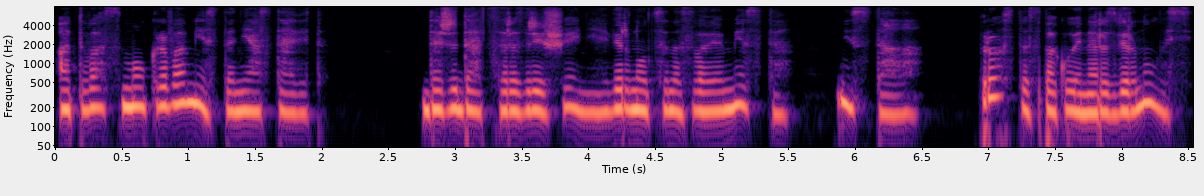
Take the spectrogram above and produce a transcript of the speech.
от вас мокрого места не оставит. Дожидаться разрешения вернуться на свое место не стала. Просто спокойно развернулась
